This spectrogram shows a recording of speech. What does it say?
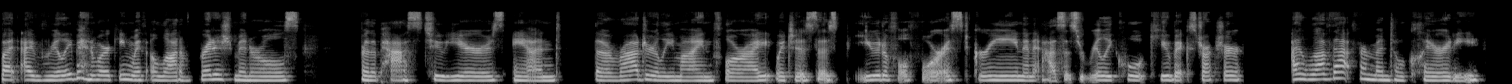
but I've really been working with a lot of British minerals for the past two years, and the Rogerley mine fluorite, which is this beautiful forest green and it has this really cool cubic structure. I love that for mental clarity.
